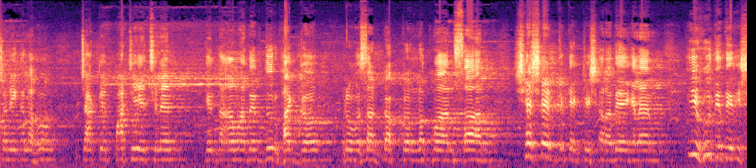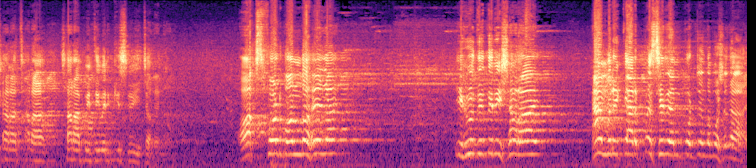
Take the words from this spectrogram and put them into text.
শারীকা যাকে পাঠিয়েছিলেন। কিন্তু আমাদের দুর্ভাগ্য, প্রফেসর ডক্টর লোকমান স্যার শেষের দিকে একটু ইশারা দিয়ে গেলেন, ইহুদিদের ইশারা ছাড়া সারা পৃথিবীর কিছুই চলে না। অক্সফোর্ড বন্ধ হয়ে যায় ইহুদিদের ইশারায় আমেরিকার প্রেসিডেন্ট পর্যন্ত বসে যায়।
